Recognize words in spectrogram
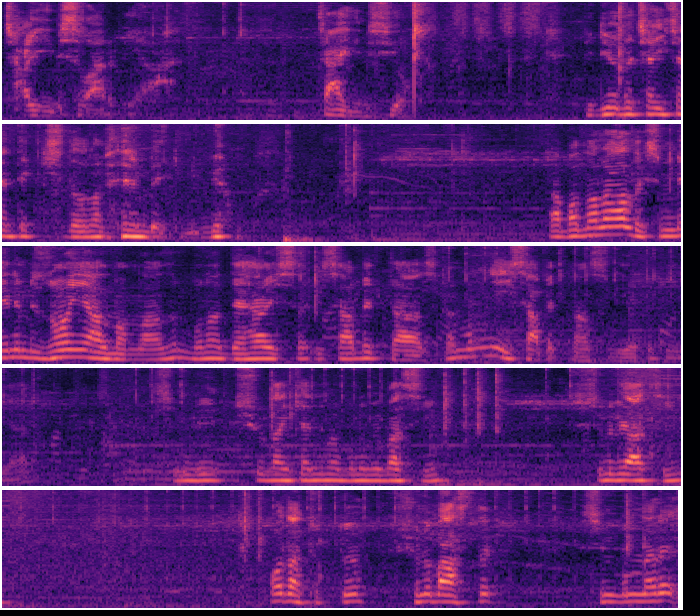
çay gibisi var mı ya? Çay gibisi yok. Videoda çay içen tek kişi de olabilirim belki bilmiyorum. Rabadon'u aldık. Şimdi benim bir Zonya almam lazım. Buna deha is- isabet dahası. Ben bunu niye isabet dahası diye okudum ya. Şimdi şuradan kendime bunu bir basayım. Şunu bir atayım. O da tuttu. Şunu bastık. Şimdi bunları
